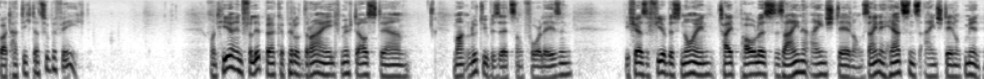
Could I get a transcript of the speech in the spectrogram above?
Gott hat dich dazu befähigt. Und hier in Philippa Kapitel 3, ich möchte aus der Martin Luther Übersetzung vorlesen, die Verse 4 bis 9 teilt Paulus seine Einstellung, seine Herzenseinstellung mit.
